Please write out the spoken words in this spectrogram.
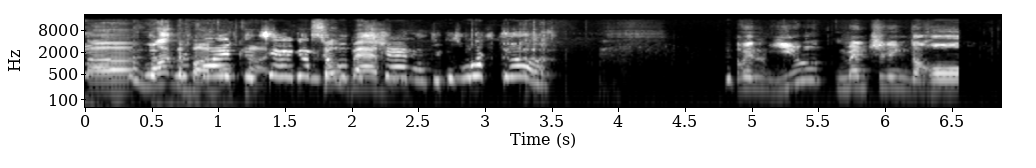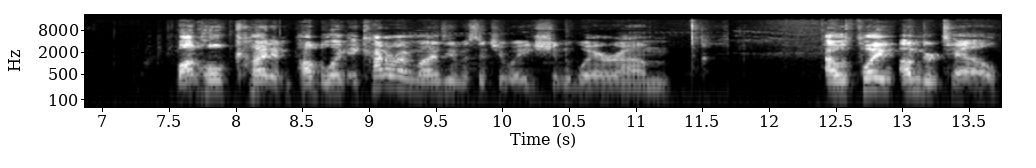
Uh, I want the butthole cut so badly. because what's not? when you mentioning the whole butthole cut in public, it kind of reminds me of a situation where um, I was playing Undertale.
